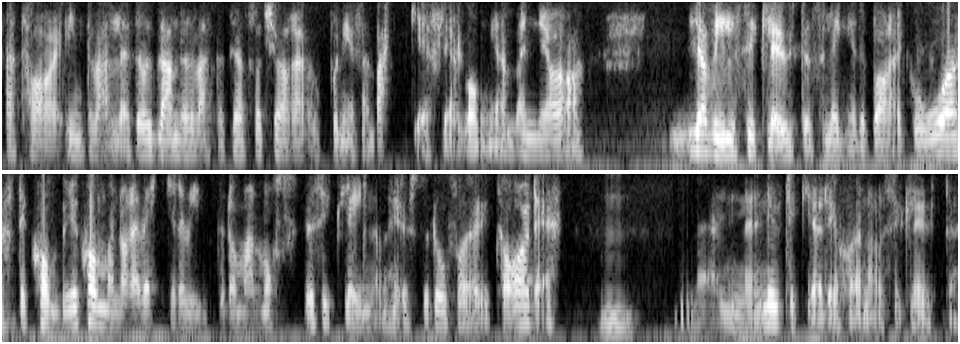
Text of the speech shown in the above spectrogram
att ha intervallet och ibland har det varit att jag har fått köra upp och ner för en backe flera gånger. Men jag, jag vill cykla ute så länge det bara går. Det kommer ju komma några veckor i vinter då man måste cykla inomhus och då får jag ju ta det. Mm. Men nu tycker jag det är skönare att cykla ute.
